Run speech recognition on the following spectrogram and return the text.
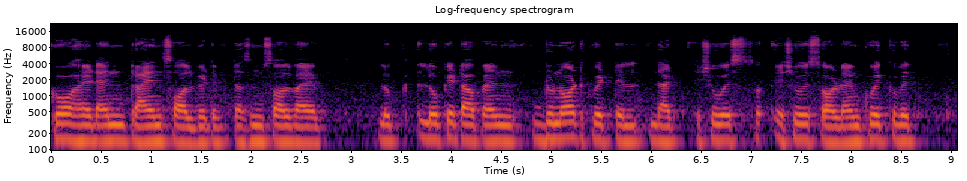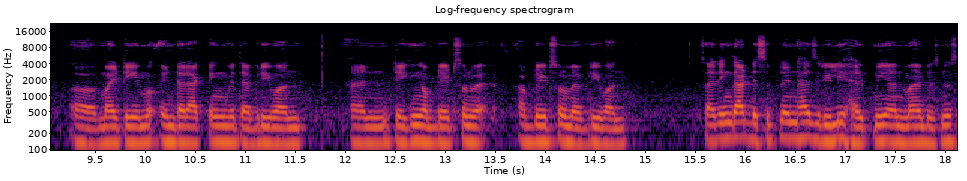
go ahead and try and solve it. If it doesn't solve i look look it up and do not quit till that issue is issue is solved. I'm quick with uh, my team interacting with everyone and taking updates from updates from everyone. So i think that discipline has really helped me and my business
